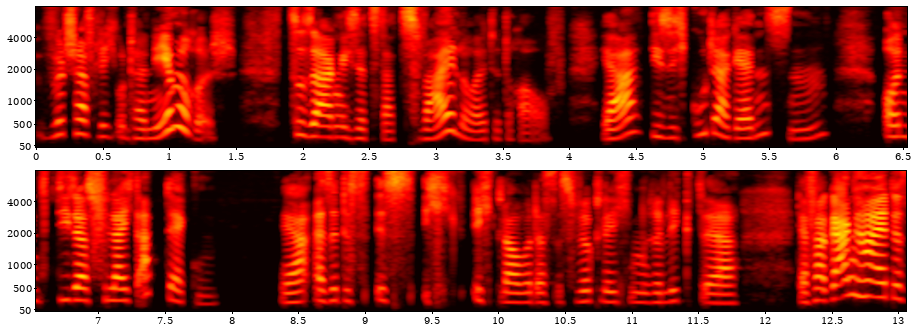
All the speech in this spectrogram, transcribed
wirtschaftlich unternehmerisch zu sagen, ich setze da zwei Leute drauf, ja, die sich gut ergänzen und die das vielleicht abdecken. Ja, also das ist, ich, ich glaube, das ist wirklich ein Relikt der, der Vergangenheit, des,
